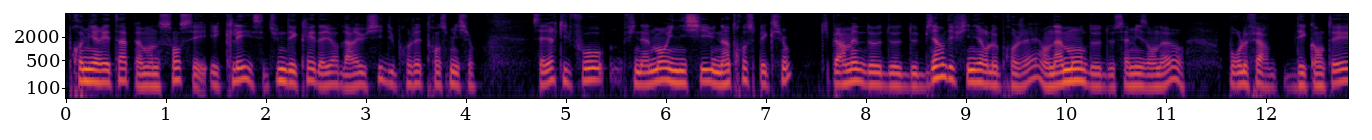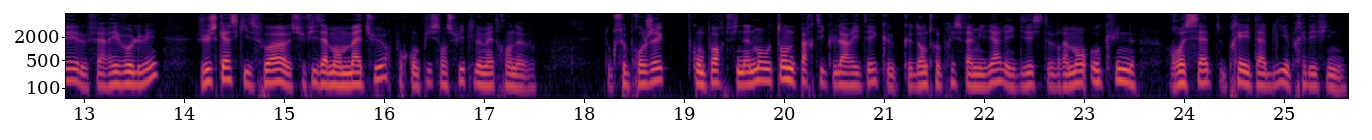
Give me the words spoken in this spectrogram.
première étape, à mon sens, est, clé. C'est une des clés d'ailleurs de la réussite du projet de transmission. C'est-à-dire qu'il faut finalement initier une introspection qui permette de bien définir le projet en amont de, de, sa mise en œuvre pour le faire décanter, le faire évoluer, jusqu'à ce qu'il soit suffisamment mature pour qu'on puisse ensuite le mettre en œuvre. Donc ce projet comporte finalement autant de particularités que, d'entreprises familiales et n'existe vraiment aucune recette préétablie et prédéfinie.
